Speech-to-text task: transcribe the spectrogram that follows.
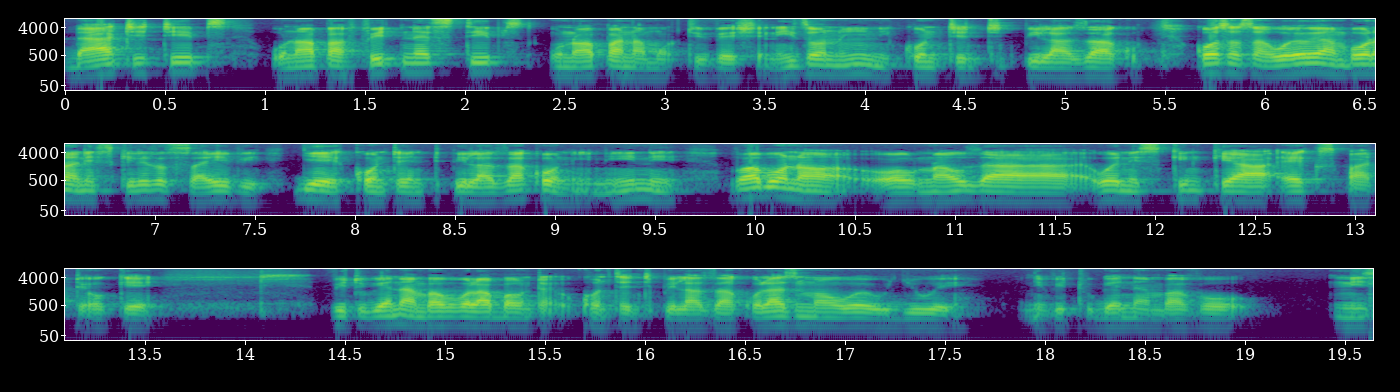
diet tips unawapa fitness tips unawapa na motivation. Hizo nini content pillar zako. Kwa sasa wewe ambao unanisikiliza sasa hivi je content pillar zako ni nini? Vaba una, unauza wewe ni skincare expert okay. Vitu gani ambavyo labda content pillar zako? Lazima wewe ujue ni vitu gani ambavyo ni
